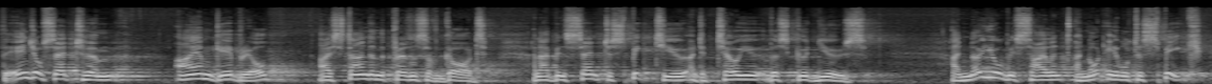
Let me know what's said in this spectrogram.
The angel said to him, I am Gabriel. I stand in the presence of God, and I've been sent to speak to you and to tell you this good news. And now you will be silent and not able to speak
